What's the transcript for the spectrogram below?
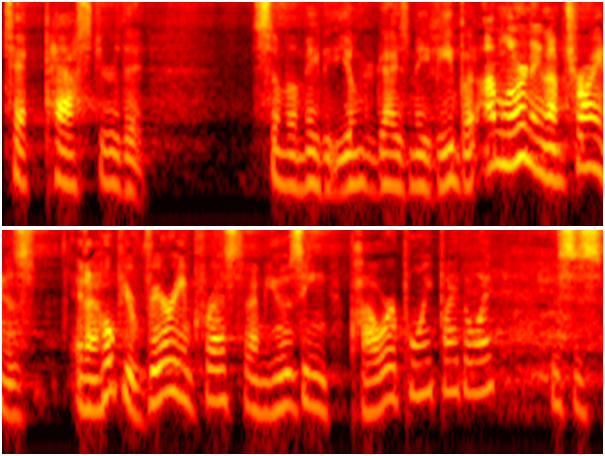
tech pastor that some of maybe the younger guys may be, but I'm learning, I'm trying and I hope you're very impressed that I'm using PowerPoint, by the way. This is,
